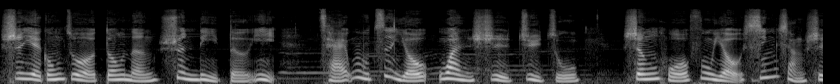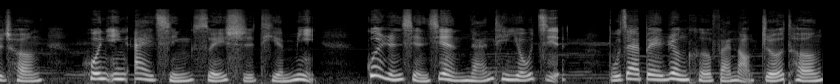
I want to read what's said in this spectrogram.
事业工作都能顺利得意，财务自由，万事俱足，生活富有，心想事成，婚姻爱情随时甜蜜，贵人显现，难题有解，不再被任何烦恼折腾，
